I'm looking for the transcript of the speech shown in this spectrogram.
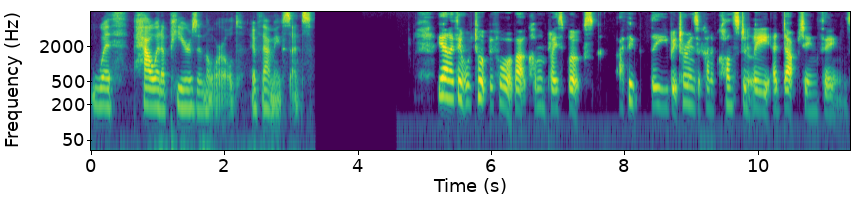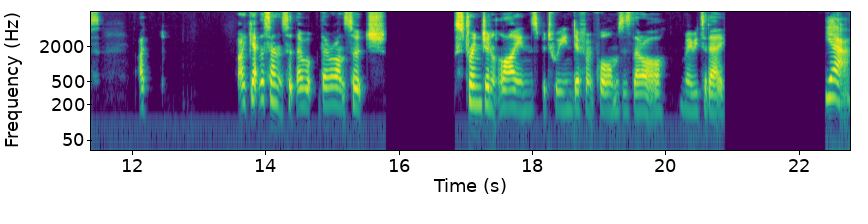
with how it appears in the world, if that makes sense. Yeah, and I think we've talked before about commonplace books. I think the Victorians are kind of constantly adapting things. I I get the sense that there there aren't such stringent lines between different forms as there are maybe today. Yeah,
